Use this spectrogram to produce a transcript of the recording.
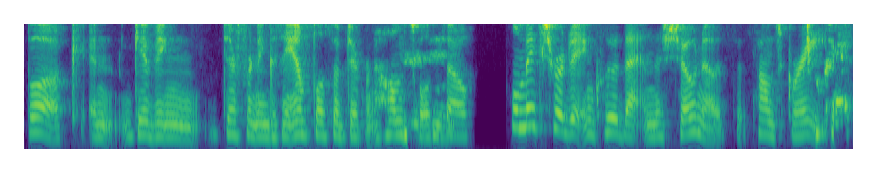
book and giving different examples of different homeschools. Mm-hmm. So we'll make sure to include that in the show notes. That sounds great. Okay.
